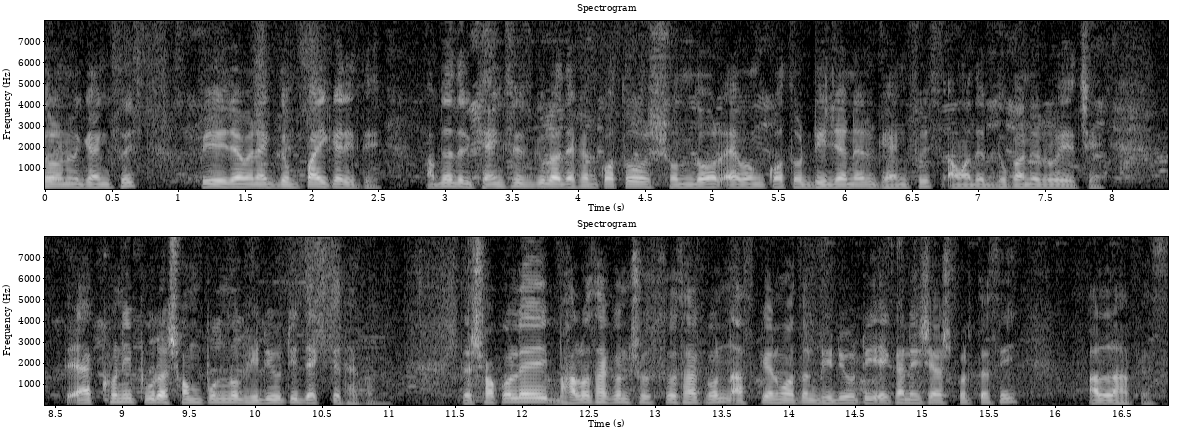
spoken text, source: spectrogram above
ধরনের গ্যাং সুইচ পেয়ে যাবেন একদম পাইকারিতে। আপনাদের ঘ্যাং সুইচগুলো দেখেন কত সুন্দর এবং কত ডিজাইনের ঘ্যাং সুইচ আমাদের দোকানে রয়েছে। তো এক্ষুনি পুরো সম্পূর্ণ ভিডিওটি দেখতে থাকুন। তো সকলেই ভালো থাকুন, সুস্থ থাকুন। আজকের মতন ভিডিওটি এখানেই শেষ করতেছি। আল্লাহ হাফেজ।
